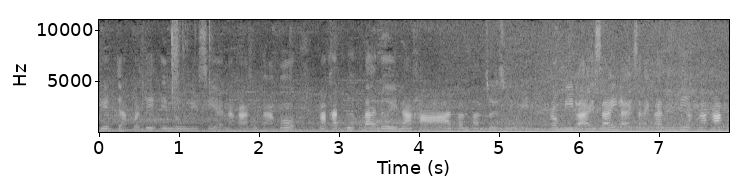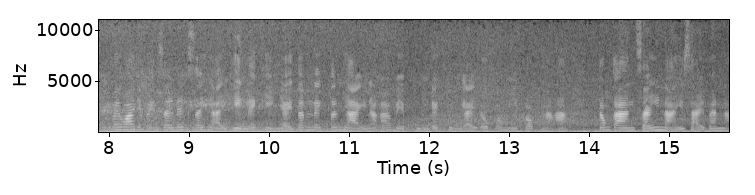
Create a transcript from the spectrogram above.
เรียนจากประเทศอินโดนีเซียนะคะ ลูกค้าก็มาคัดเลือกได้เลยนะคะ ต้นพันธุ์สวยๆ เรามีหลายไซส์หลายสายพันธุ์ให้เลือกนะคะ ไม่ว่าจะเป็นไซส์เล็กไซส์ใหญ่เข่งเล็กเข่งใหญ่ต้นเล็กต้นใหญ่นะคะแบบถุงเล็กถุงใหญ่เราก็มีครบนะคะ ต้องการไซส์ไหนสายพันธุ์ไหน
